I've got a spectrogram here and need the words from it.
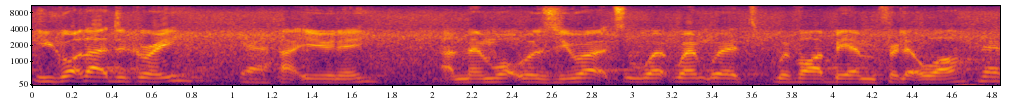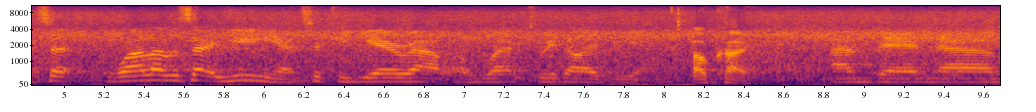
you got that degree Yeah. at uni, and then what was you worked went with, with IBM for a little while. That's. While I was at uni, I took a year out and worked with IBM. Okay. and then um,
